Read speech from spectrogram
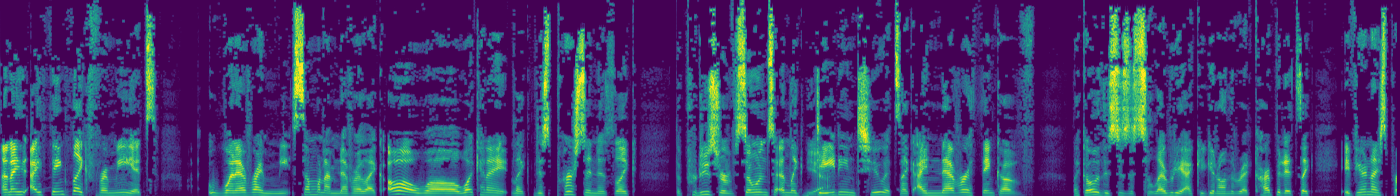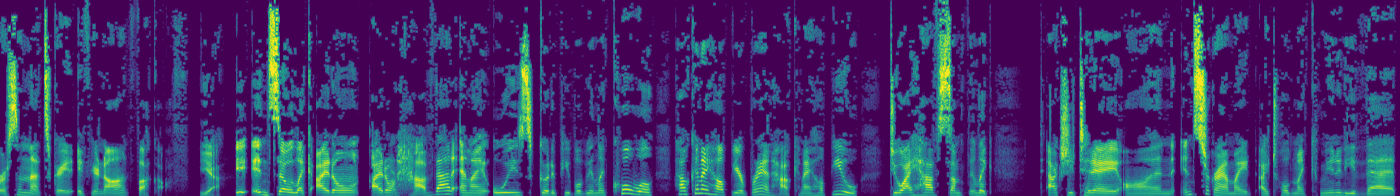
And I, I think like for me, it's whenever I meet someone, I'm never like, oh, well, what can I like? This person is like the producer of so and so, and like Yeah. dating too. It's like I never think of like, oh, this is a celebrity. I could get on the red carpet. It's like if you're a nice person, that's great. If you're not, fuck off. yeah. I- and so like I don't I don't have that and I always go to people being like, "Cool, well, how can I help your brand? How can I help you? Do I have something like actually today on Instagram I I told my community that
